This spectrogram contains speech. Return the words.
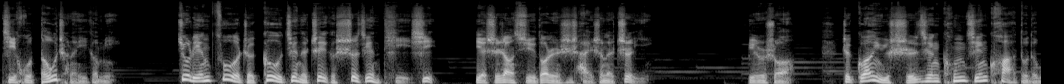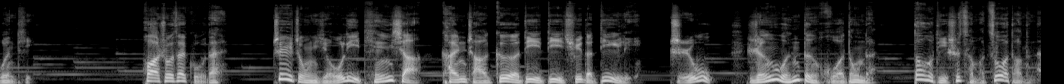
几乎都成了一个谜，就连作者构建的这个事件体系，也是让许多人是产生了质疑。比如说，这关于时间空间跨度的问题。话说，在古代，这种游历天下、勘察各地地区的地理、植物、人文等活动的，到底是怎么做到的呢？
